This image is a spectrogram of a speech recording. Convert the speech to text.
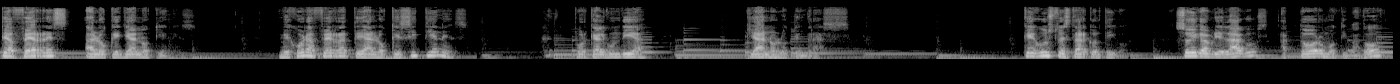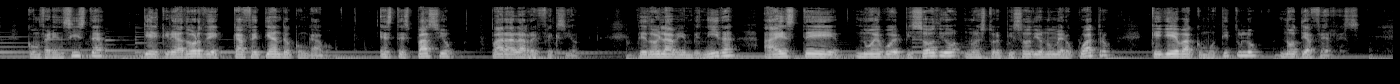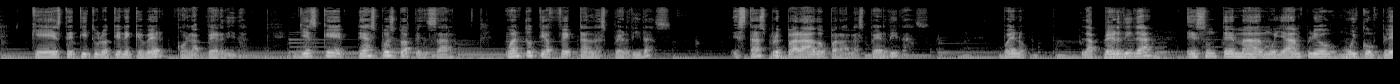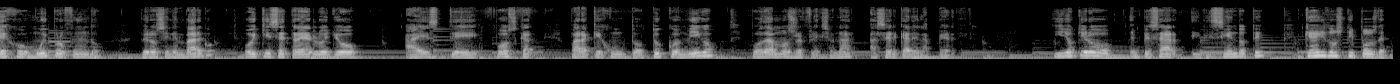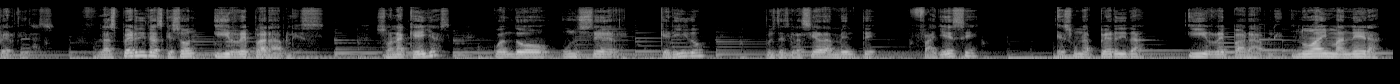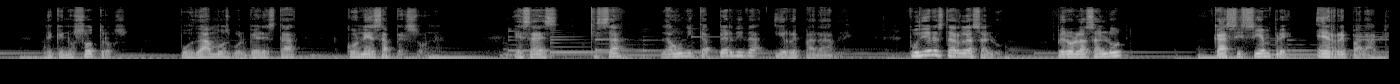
Te aferres a lo que ya no tienes. Mejor aférrate a lo que sí tienes, porque algún día ya no lo tendrás. Qué gusto estar contigo. Soy Gabriel Lagos, actor, motivador, conferencista y el creador de Cafeteando con Gabo, este espacio para la reflexión. Te doy la bienvenida a este nuevo episodio, nuestro episodio número 4, que lleva como título No te aferres, que este título tiene que ver con la pérdida. Y es que te has puesto a pensar cuánto te afectan las pérdidas. ¿Estás preparado para las pérdidas? Bueno, la pérdida es un tema muy amplio, muy complejo, muy profundo, pero sin embargo, hoy quise traerlo yo a este podcast para que junto tú conmigo podamos reflexionar acerca de la pérdida. Y yo quiero empezar diciéndote que hay dos tipos de pérdidas. Las pérdidas que son irreparables. Son aquellas cuando un ser querido, pues desgraciadamente fallece. Es una pérdida irreparable. No hay manera de que nosotros podamos volver a estar con esa persona. Esa es quizá la única pérdida irreparable. Pudiera estar la salud, pero la salud casi siempre es reparable.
